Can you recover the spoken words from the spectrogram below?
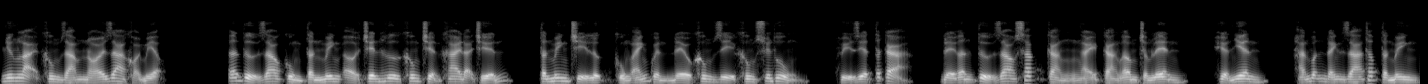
nhưng lại không dám nói ra khỏi miệng. Ân tử giao cùng tần minh ở trên hư không triển khai đại chiến, tần minh chỉ lực cùng ánh quyền đều không gì không xuyên thủng, hủy diệt tất cả, để ân tử giao sắc càng ngày càng âm trầm lên, hiển nhiên, hắn vẫn đánh giá thấp tần minh,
